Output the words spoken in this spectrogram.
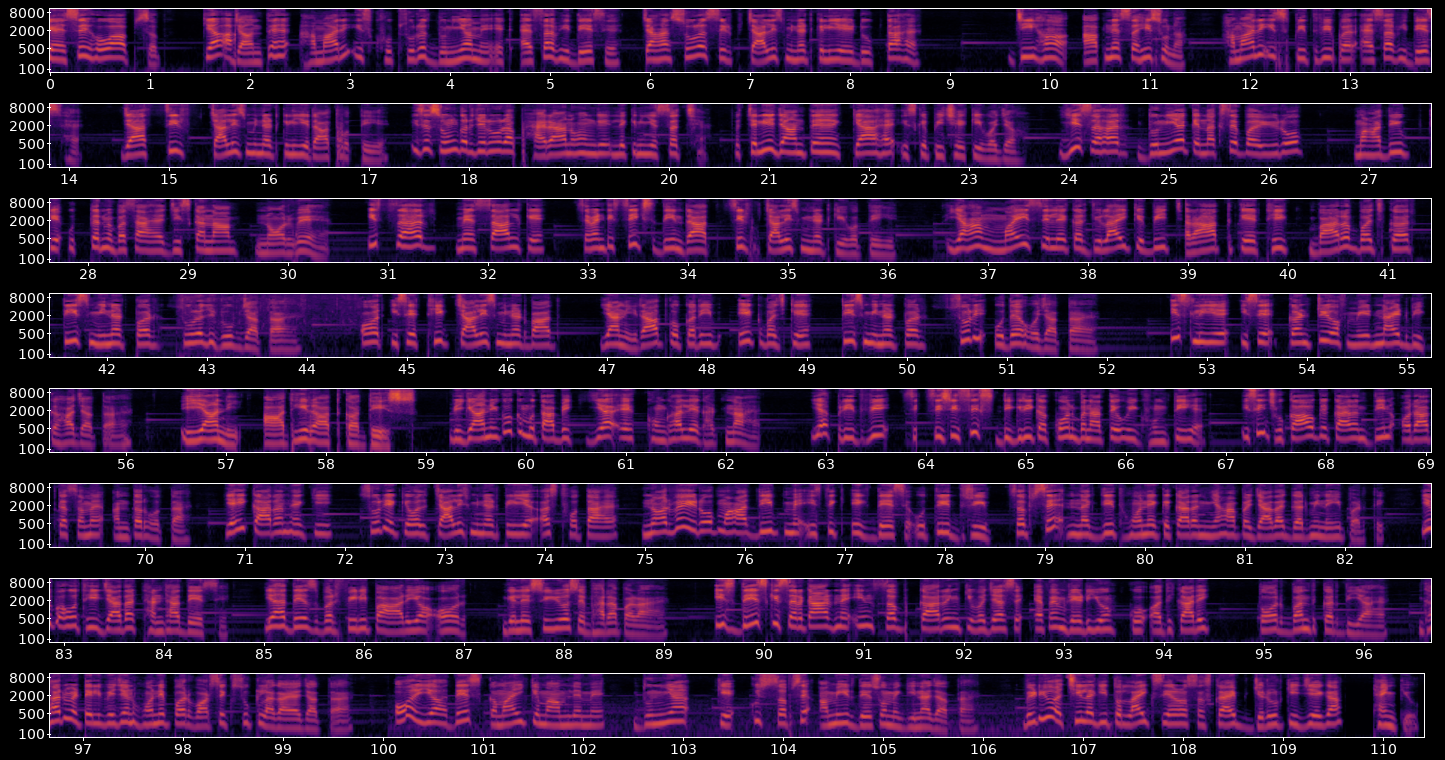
कैसे हो आप सब? क्या आप जानते हैं, हमारी इस खूबसूरत दुनिया में एक ऐसा भी देश है, जहाँ सूरज सिर्फ़ 40 मिनट के लिए डूबता है? जी हाँ आपने सही सुना। हमारी इस पृथ्वी पर ऐसा भी देश है, जहाँ सिर्फ़ 40 मिनट के लिए रात होती है। इसे सुनकर ज़रूर आप हैरान होंगे, लेकिन ये सच है। तो चलिए जानते हैं, क्या है इसके पीछे की वजह? ये शहर दुनिया के नक्शे पर यूरोप महाद्वीप के उत्तर में बसा है, जिसका नाम नॉर्वे है। इस शहर में साल के 76 दिन रात सिर्फ़ 40 मिनट की होती है। यहाँ मई से लेकर जुलाई के बीच रात के ठीक बारह बजकर तीस मिनट पर सूरज डूब जाता है और इसे ठीक 40 मिनट बाद, यानी रात को करीब एक बज के तीस मिनट पर सूर्य उदय हो जाता है। इसलिए इसे कंट्री ऑफ़ मिडनाइट भी कहा जाता है। यानी आधी रात का देश। वैज्ञानिकों के मुताबिक यह एक खोंघाली घटना है। यह पृथ्वी 66 डिग्री का कोण बनाते हुए घूमती है। इसी झुकाव के कारण दिन और रात का समय अंतर होता है। यही कारण है कि सूर्य केवल 40 मिनट के लिए अस्त होता है। नॉर्वे यूरोप महाद्वीप में स्थित एक देश है, उत्तरी द्वीप। सबसे नज़दीक होने के कारण यहाँ पर ज़्यादा गर्मी नहीं पड़ती। ये बहुत ही ज़्यादा ठंडा देश है। यह देश बर्फीली पहाड़ियों और ग्लेशियरों से भरा पड़ा है। इस देश की सरकार ने इन सब कारण की वजह से एफएम रेडियो को आधिकारिक तौर बंद कर दिया है। घर में टेलीविज़न होने पर वार्षिक शुल्क लगाया जाता है और यह देश कमाई के मामले में दुनिया के कुछ सबसे अमीर देशों में गिना जाता है। वीडियो अच्छी लगी तो लाइक, शेयर और सब्सक्राइब ज़रूर कीजिएगा। Thank you.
